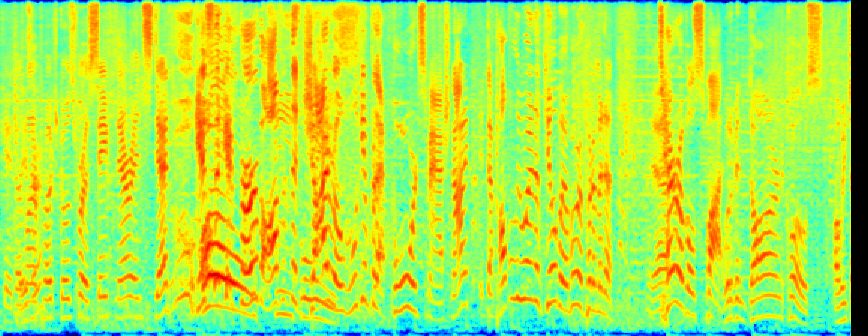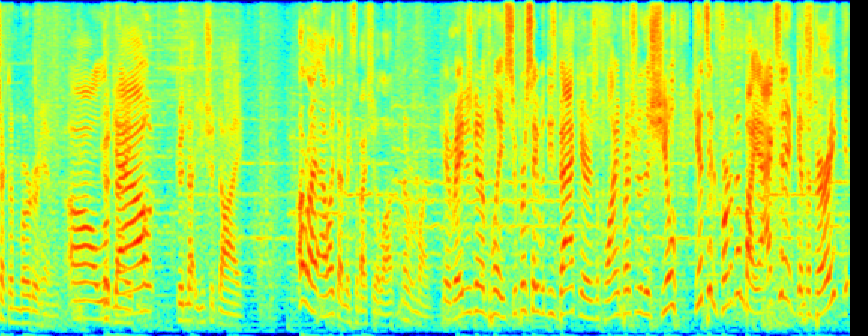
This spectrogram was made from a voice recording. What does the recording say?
Okay, does want to approach, goes for a safe Nair instead. Gets the Oh, confirm off of the gyro, Louise. looking for that forward smash. Not That probably wouldn't have killed, but it would have put him in a Yeah. terrible spot. Would have been darn close. Oh, he tried to murder him. Oh, Good look night. out. Good night. You should die. All right, I like that mix-up actually a lot. Never mind. Okay, Rage is going to play super safe with these back airs, applying pressure to the shield. Gets in front of him by accident, gets a parry, get,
